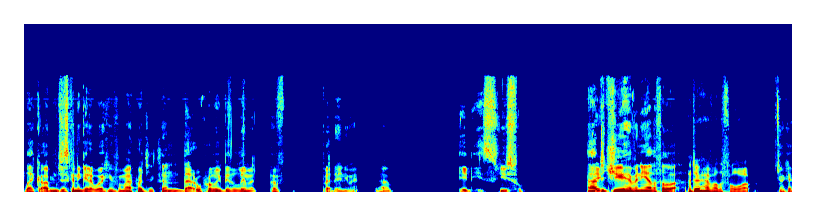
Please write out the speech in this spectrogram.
like I'm just going to get it working for my project, and that will probably be the limit of. But anyway, uh, it is useful. Uh, did you have any other follow up? I do have other follow up. Okay.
